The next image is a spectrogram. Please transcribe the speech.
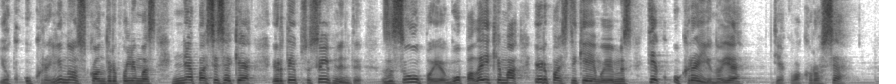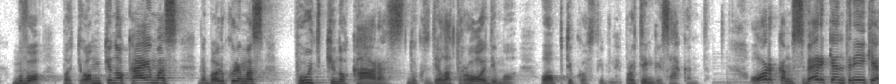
jog Ukrainos kontrpolimas nepasisekė ir taip susilpninti ZSU pajėgų palaikymą ir pasitikėjimą jomis tiek Ukrainoje, tiek vakaruose. Buvo Patiomkino kaimas, dabar kuriamas Putkino karas, toks dėl atrodymo, optikos, taip neprotingai sakant. Orkams verkiant reikia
